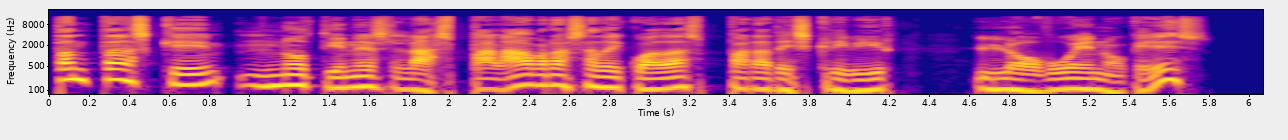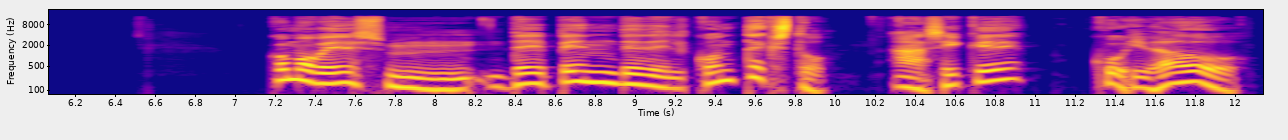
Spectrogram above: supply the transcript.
tantas que no tienes las palabras adecuadas para describir lo bueno que es. Como ves, mm, depende del contexto, así que cuidado.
